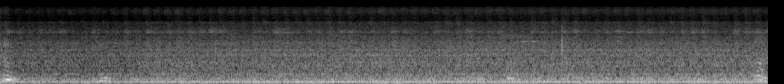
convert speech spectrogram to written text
Hmm. Hmm.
